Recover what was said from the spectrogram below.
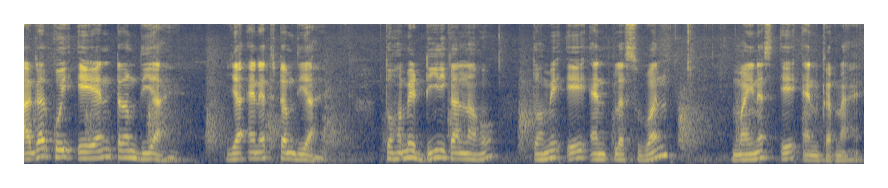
अगर कोई ए एन टर्म दिया है या एन एथ टर्म दिया है तो हमें डी निकालना हो तो हमें A n plus one minus A n करना है।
